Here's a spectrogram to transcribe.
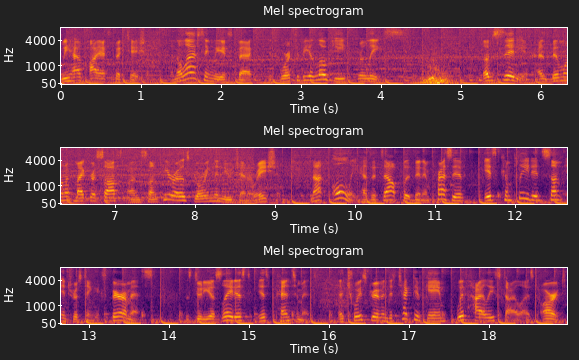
We have high expectations, and the last thing we expect is for it to be a Loki release. Obsidian has been one of Microsoft's unsung heroes during the new generation. Not only has its output been impressive, it's completed some interesting experiments. The studio's latest is Pentiment, a choice driven detective game with highly stylized art.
